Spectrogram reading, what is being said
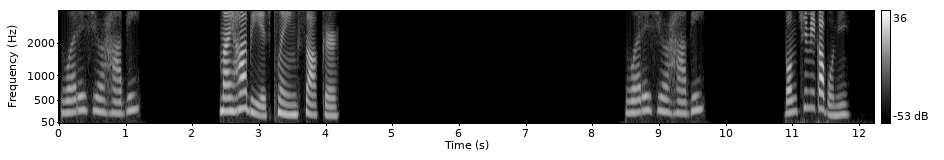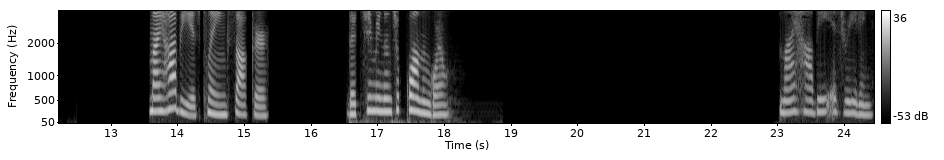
What is your hobby? My hobby is playing soccer. What is your hobby? 넌 취미가 뭐니? My hobby is playing soccer. 내 취미는 축구하는 거요. My hobby is reading.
